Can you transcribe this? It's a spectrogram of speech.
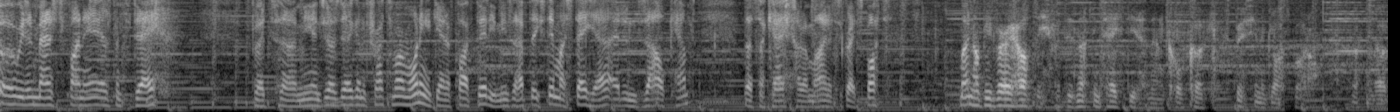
So we didn't manage to find an elephant today, but uh, me and Jose are going to try tomorrow morning again at 5:30. It means I have to extend my stay here at Ndzou camp. That's okay. I don't mind. It's a great spot. Might not be very healthy, but there's nothing tastier than a cold Coke, especially in a glass bottle. Nothing over.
